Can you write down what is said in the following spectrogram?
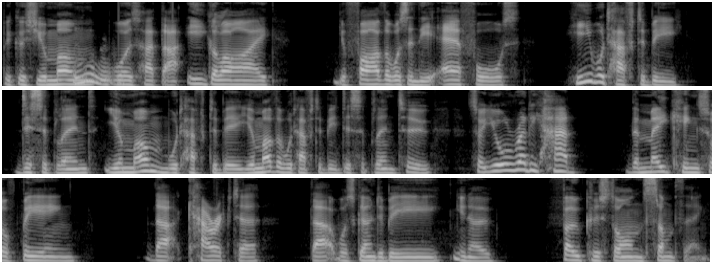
because your mum mm. was had that eagle eye your father was in the Air Force, he would have to be disciplined. Your mum would have to be, your mother would have to be disciplined too. So you already had the makings of being that character that was going to be, you know, focused on something.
